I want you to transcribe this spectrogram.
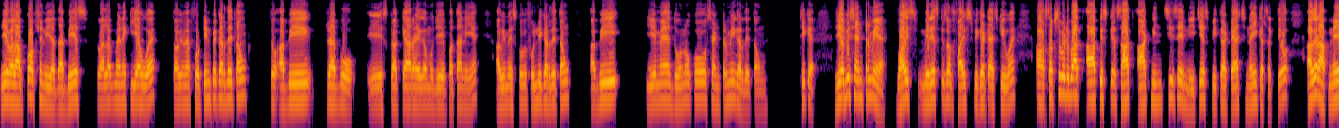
ये वाला आपको ऑप्शन दिया जाता है. बेस ट्वेल्व मैंने किया हुआ है तो अभी मैं फोर्टीन पे कर देता हूँ. तो अभी ट्रेबो ये इसका क्या रहेगा मुझे पता नहीं है. अभी मैं इसको भी फुल्ली कर देता हूँ. अभी ये मैं दोनों को सेंटर में ही कर देता हूँ. ठीक है, ये अभी सेंटर में है. वॉइस मेरे इसके साथ फाइव स्पीकर अटैच किए हुए हैं। और सबसे बड़ी बात, आप इसके साथ आठ इंची से नीचे स्पीकर अटैच नहीं कर सकते हो। अगर आपने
